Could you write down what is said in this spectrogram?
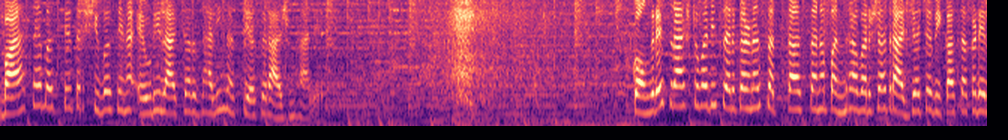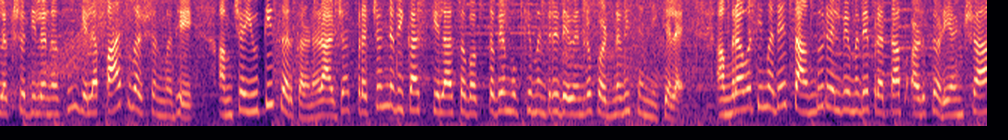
बाळासाहेब असते तर शिवसेना एवढी लाचार झाली नसती असं राज म्हणाले. काँग्रेस राष्ट्रवादी सरकारनं सत्ता असताना पंधरा वर्षात राज्याच्या विकासाकडे लक्ष दिलं नसून गेल्या पाच वर्षांमध्ये आमच्या युती सरकारनं राज्यात प्रचंड विकास केला असं वक्तव्य मुख्यमंत्री देवेंद्र फडणवीस यांनी केलंय. अमरावतीमध्ये चांदूर रेल्वेमध्ये प्रताप अडचड यांच्या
